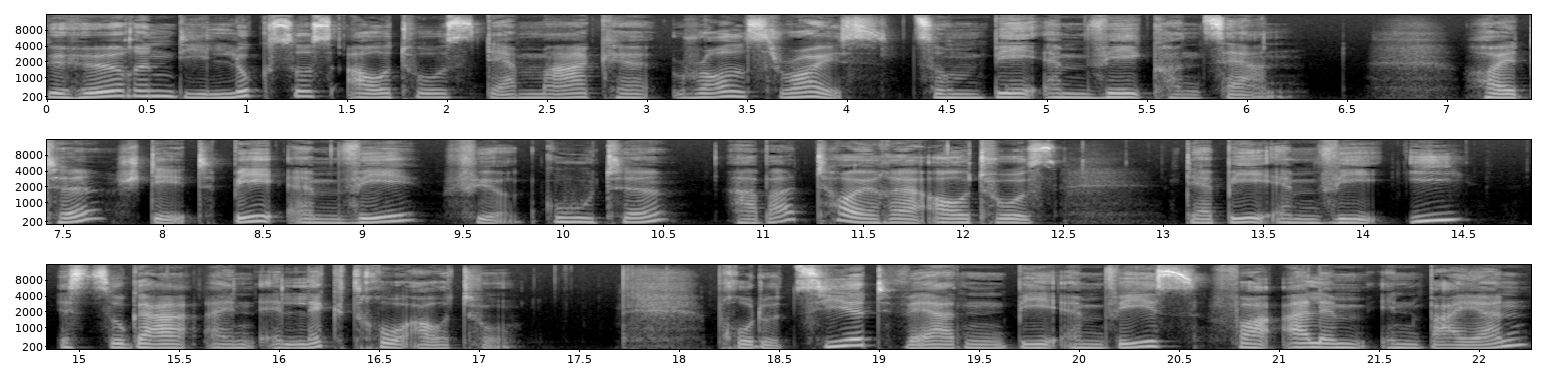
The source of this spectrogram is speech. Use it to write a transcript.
gehören die Luxusautos der Marke Rolls-Royce zum BMW-Konzern. Heute steht BMW für gute, aber teure Autos. Der BMW i ist sogar ein Elektroauto. Produziert werden BMWs vor allem in Bayern.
